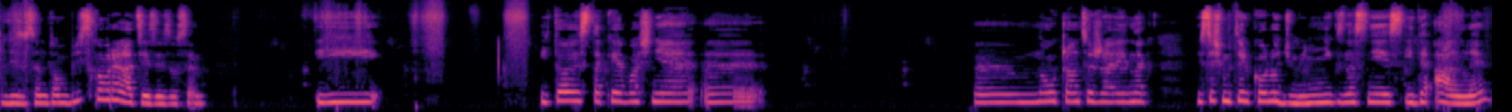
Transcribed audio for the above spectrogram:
z Jezusem, tą bliską relację z Jezusem. I, i to jest takie właśnie yy, yy, no, uczące, że jednak jesteśmy tylko ludźmi, nikt z nas nie jest idealny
